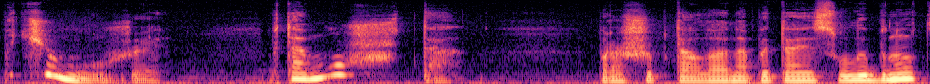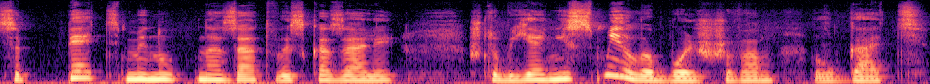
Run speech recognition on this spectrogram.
«Почему же?» «Потому что...» — прошептала она, пытаясь улыбнуться. «Пять минут назад вы сказали, чтобы я не смела больше вам лгать.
